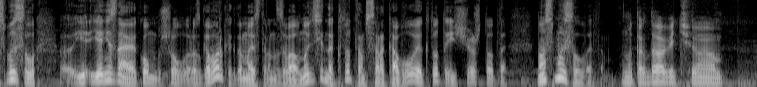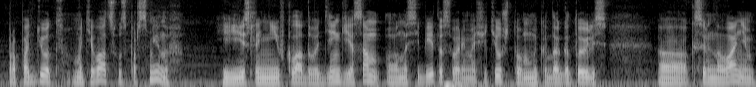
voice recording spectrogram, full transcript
смысл, э, я не знаю, о ком шел разговор, когда маэстро называл, но действительно, кто-то там сороковое, кто-то еще что-то. Ну а смысл в этом? Ну тогда ведь э, пропадет мотивация у спортсменов. И если не вкладывать деньги, я сам э, на себе это в свое время ощутил, что мы когда готовились э, к соревнованиям,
